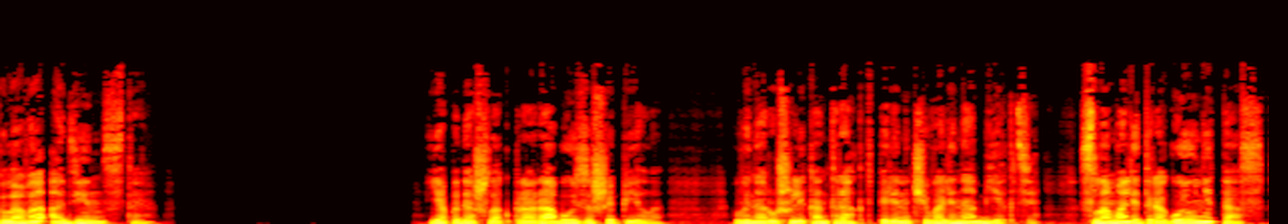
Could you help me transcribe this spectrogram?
Глава одиннадцатая. Я подошла к прорабу и зашипела. «Вы нарушили контракт, переночевали на объекте, сломали дорогой унитаз,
